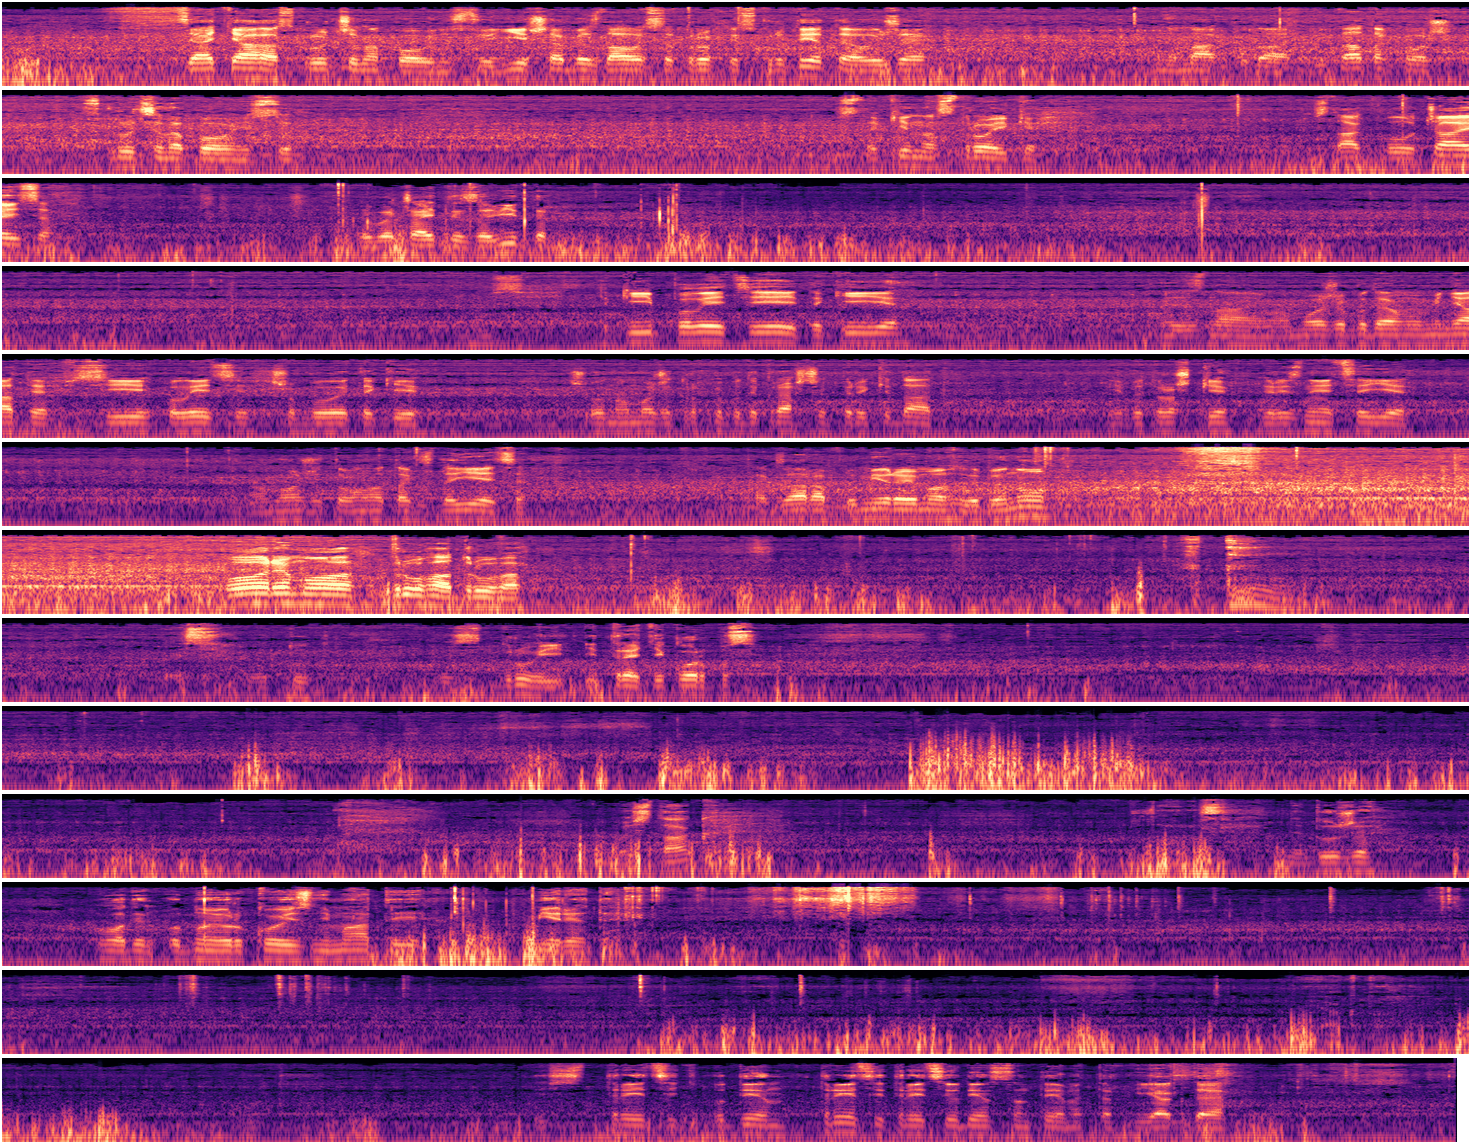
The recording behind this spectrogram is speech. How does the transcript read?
Ця тяга скручена повністю. Їй ще би здалося трохи скрутити, але вже нема куди. І та також скручена повністю. Ось такі настройки. Ось так виходить. Вибачайте за вітер. Ось Такі полиці і такі. Не знаємо, може будемо міняти всі полиці, щоб були такі, що воно може трохи буде краще перекидати. Ніби трошки різниця є. А може то воно так здається. Так, зараз поміряємо глибину. Оремо друга друга. Ось отут. Ось другий і третій корпус. Ось так. Зараз не дуже годин одною рукою знімати і міряти. 31, 30-31 сантиметр, як де.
